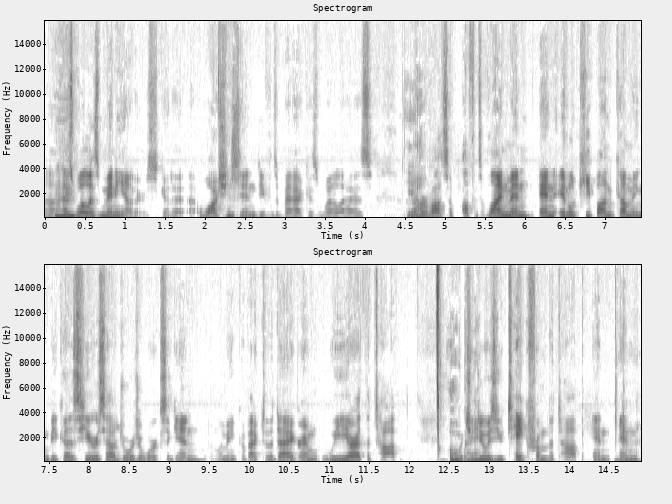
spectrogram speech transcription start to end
uh, Mm-hmm. as well as many others. Got a, a Washington defensive back as well as a number of awesome offensive linemen, and it'll keep on coming because here's how Georgia works. Again, let me go back to the diagram. We are at the top. What you do is you take from the top, and and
